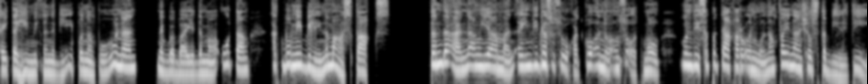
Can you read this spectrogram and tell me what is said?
ay tahimik na nag-iipon ng puhunan, nagbabayad ng mga utang at bumibili ng mga stocks. Tandaan na ang yaman ay hindi nasusukat kung ano ang suot mo, kundi sa pagkakaroon mo ng financial stability.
